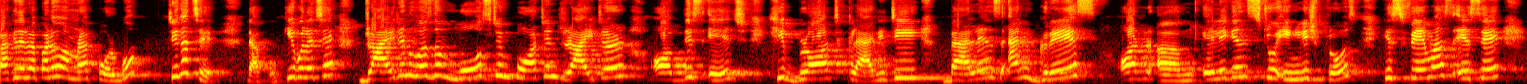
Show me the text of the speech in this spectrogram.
বাকিদের ব্যাপারেও আমরা পড়ব, ঠিক আছে? দেখো, কি বলেছে? Dryden was the most important writer of this age he brought clarity balance and grace or um, elegance to English prose. His famous essay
